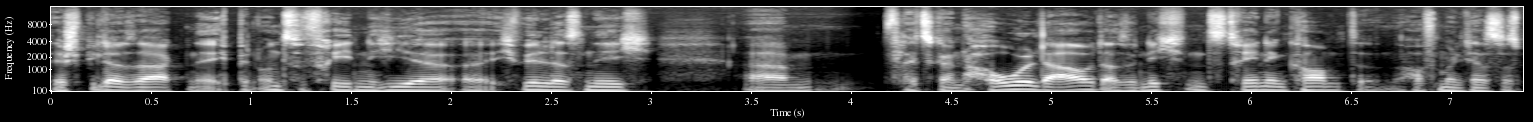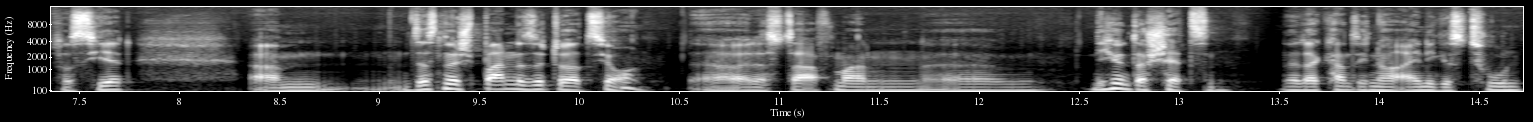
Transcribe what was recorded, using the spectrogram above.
der Spieler sagt, nee, ich bin unzufrieden hier, äh, ich will das nicht, ähm, vielleicht sogar ein Holdout, also nicht ins Training kommt, hoffen wir nicht, dass das passiert. Ähm, das ist eine spannende Situation. Äh, das darf man äh, nicht unterschätzen. Ne, da kann sich noch einiges tun.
